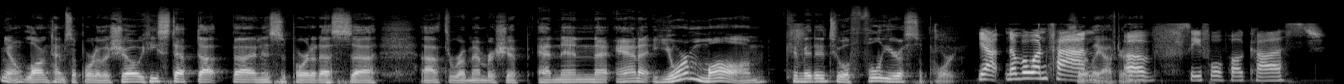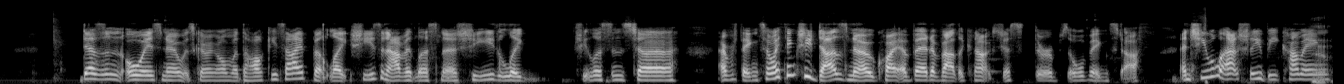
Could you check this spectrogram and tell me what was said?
you know longtime supporter of the show, he stepped up uh, and has supported us uh, uh through a membership. And then uh, Anna, your mom committed to a full year of support. Yeah, number one fan Shortly after that. of C4 podcast. Doesn't always know what's going on with the hockey side, but like she's an avid listener. She like she listens to everything. So I think she does know quite a bit about the Canucks just through absorbing stuff. And she will actually be coming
